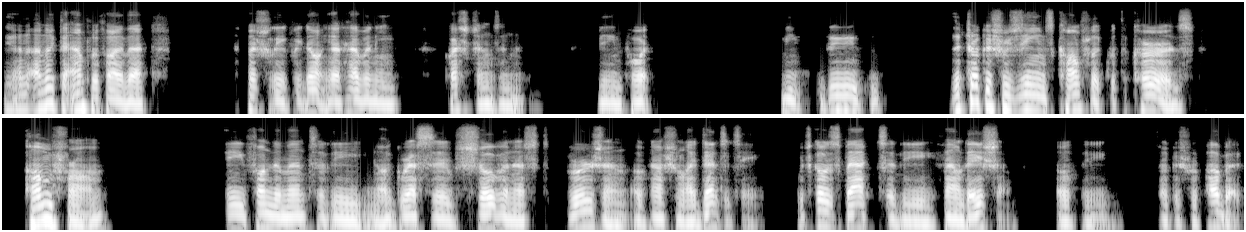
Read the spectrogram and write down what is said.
Yeah, and I'd like to amplify that, especially if we don't yet have any questions and being put. I mean, the, the Turkish regime's conflict with the Kurds come from a fundamentally you know, aggressive chauvinist version of national identity which goes back to the foundation of the Turkish Republic,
